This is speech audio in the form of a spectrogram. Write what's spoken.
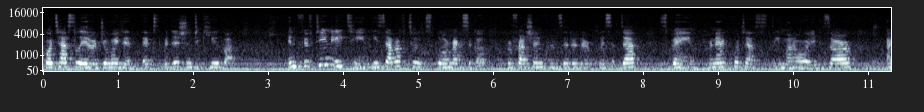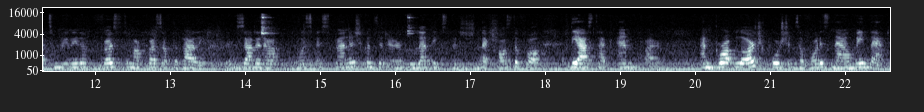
Cortes later joined an expedition to Cuba. In 1518, he set off to explore Mexico, profession considered place of death, Spain. Hernan Cortes de Manuel y Pizarro, Extremadura, first Marquess of the Valley. Extremadura was a Spanish conquistador who led the expedition that caused the fall of the Aztec Empire and brought large portions of what is now mainland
